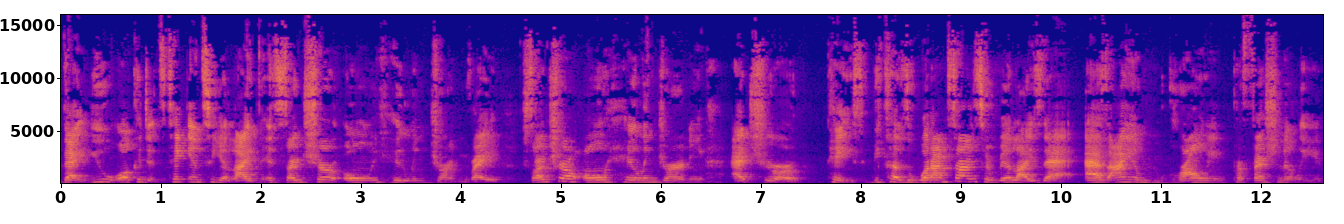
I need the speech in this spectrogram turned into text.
that you all could just take into your life and start your own healing journey, right? Start your own healing journey at your pace. Because what I'm starting to realize that as I am growing professionally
